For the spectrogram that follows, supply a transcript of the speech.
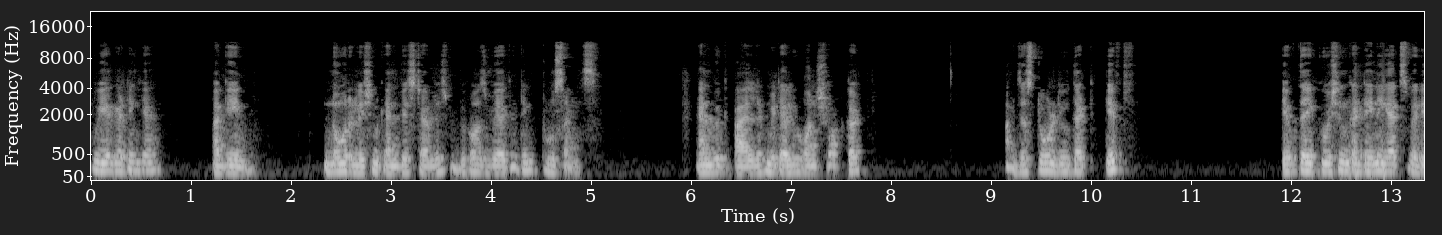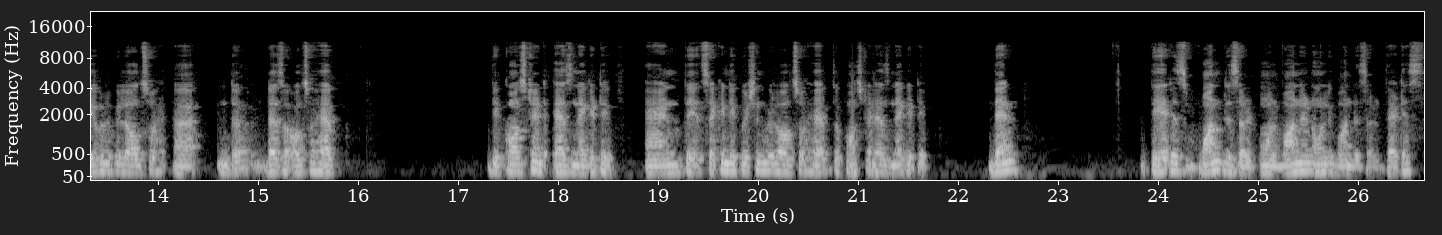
we are getting here? Again no relation can be established because we are getting two signs. And we, uh, let me tell you one shortcut. I just told you that if if the equation containing x variable will also uh, the, does also have the constant as negative and the second equation will also have the constant as negative then there is one result on one and only one result that is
